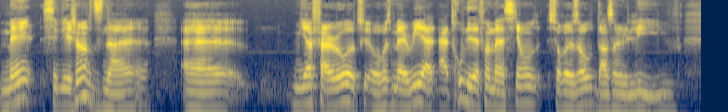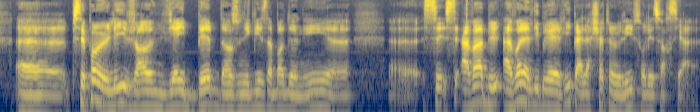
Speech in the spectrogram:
mais c'est des gens ordinaires. Euh, Mia Farrow, Rosemary, elle, trouve des informations sur eux autres dans un livre. Euh, c'est pas un livre genre une vieille bible dans une église abandonnée. Euh, euh c'est, elle, va, à la librairie puis elle achète un livre sur les sorcières.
